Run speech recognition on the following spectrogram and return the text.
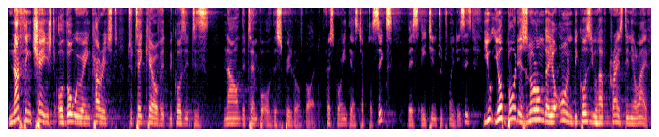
Nothing changed, although we were encouraged to take care of it because it is now the temple of the Spirit of God. First Corinthians chapter 6, verse 18 to 20. It says, you, Your body is no longer your own because you have Christ in your life.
